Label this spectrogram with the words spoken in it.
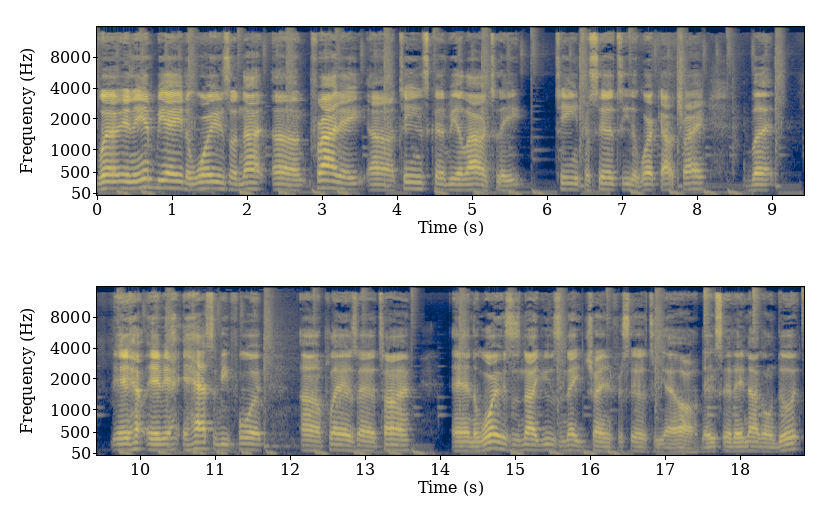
Well, in the NBA, the Warriors are not. Um, Friday, uh, teams can be allowed into the team facility to work out, train, but it, it, it has to be four uh, players at a time. And the Warriors is not using their training facility at all. They said they're not going to do it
